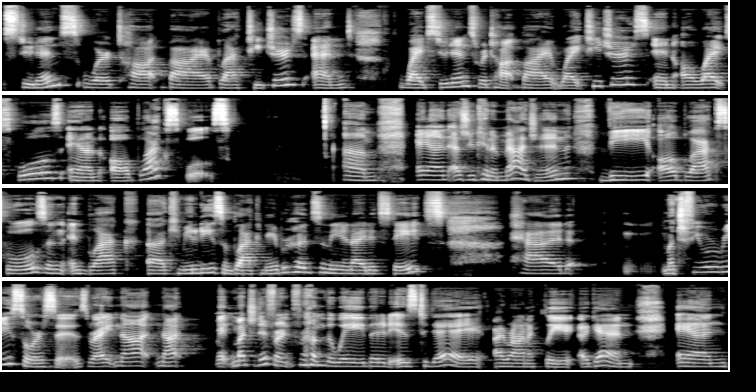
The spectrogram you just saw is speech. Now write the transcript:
students were taught by Black teachers, and white students were taught by white teachers in all white schools and all Black schools. Um, and as you can imagine, the all Black schools and, and Black uh, communities and Black neighborhoods in the United States had much fewer resources, right? Not not much different from the way that it is today, ironically, again. And,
